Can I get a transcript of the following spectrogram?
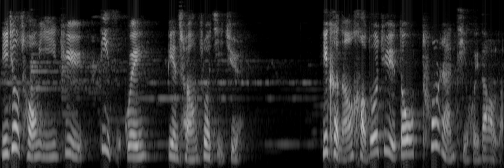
你就从一句《弟子规》变成做几句。你可能好多句都突然体会到了。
